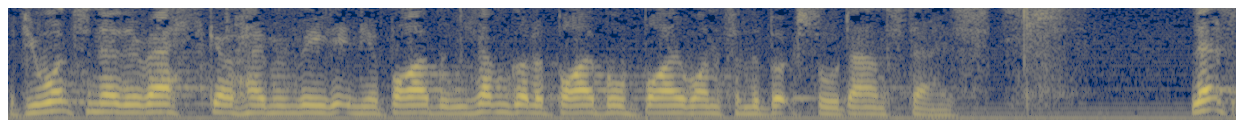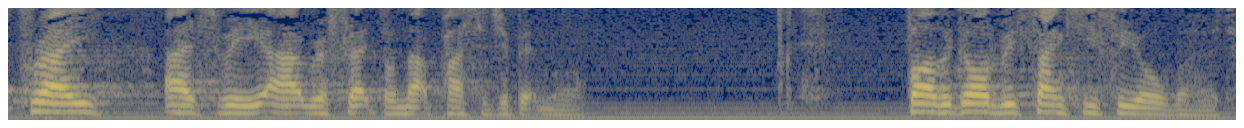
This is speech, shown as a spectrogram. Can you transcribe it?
If you want to know the rest, go home and read it in your Bible. If you haven't got a Bible, buy one from the bookstore downstairs. Let's pray as we uh, reflect on that passage a bit more. Father God, we thank you for your word.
